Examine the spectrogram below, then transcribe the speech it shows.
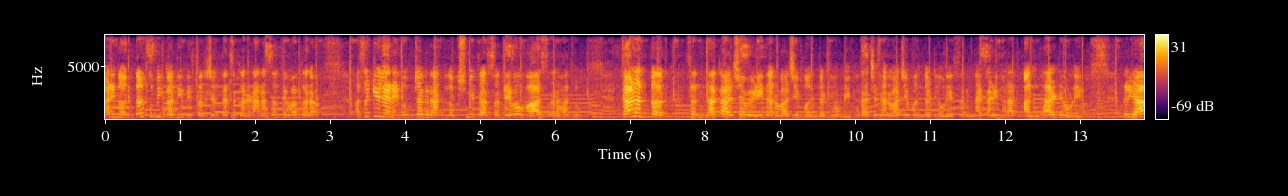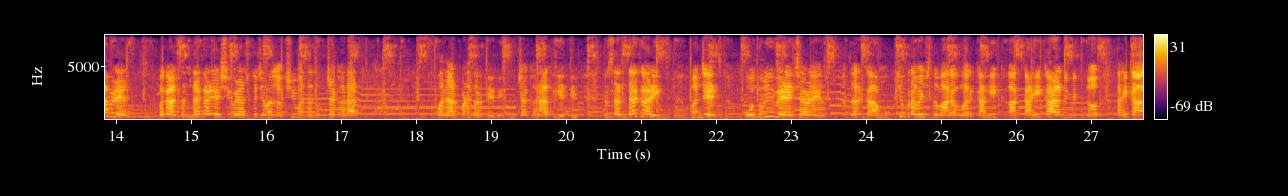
आणि नंतर तुम्ही कधी विसर्जन त्याचं करणार असाल तेव्हा करा. असं केल्याने तुमच्या घरात लक्ष्मीचा सदैव वास राहतो. त्यानंतर संध्याकाळच्या वेळी दरवाजे बंद ठेवणे घराचे दरवाजे बंद ठेवणे संध्याकाळी घरात अंधार ठेवणे. तर यावेळेस बघा संध्याकाळी अशी वेळ असते जेव्हा लक्ष्मी माता तुमच्या घरात पदार्पण करते ती तुमच्या घरात येते. तर संध्याकाळीच म्हणजेच गोधुळी वेळेच्या वेळेस जर का मुख्य प्रवेशद्वारावर काही काही काळानिमित्त काही का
